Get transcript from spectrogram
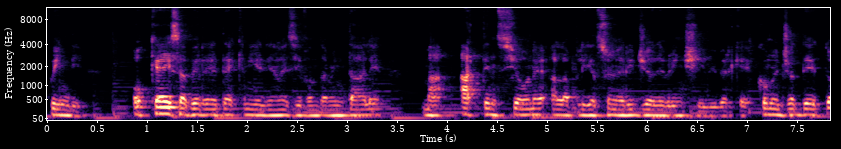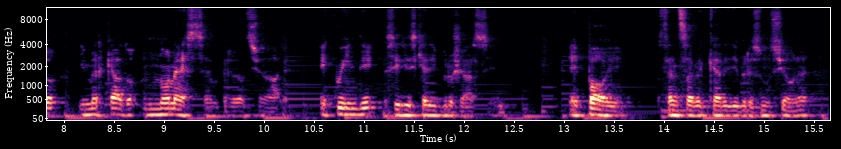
Quindi, ok sapere le tecniche di analisi fondamentale, ma attenzione all'applicazione rigida dei principi perché, come già detto, il mercato non è sempre razionale e quindi si rischia di bruciarsi. E poi, senza peccare di presunzione,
